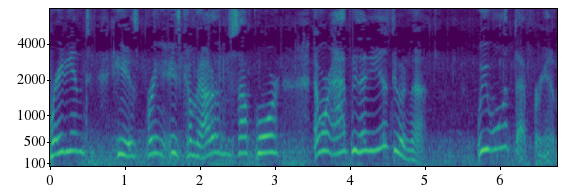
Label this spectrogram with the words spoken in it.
radiant. He is bringing, he's coming out of himself more. And we're happy that he is doing that. We want that for him.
